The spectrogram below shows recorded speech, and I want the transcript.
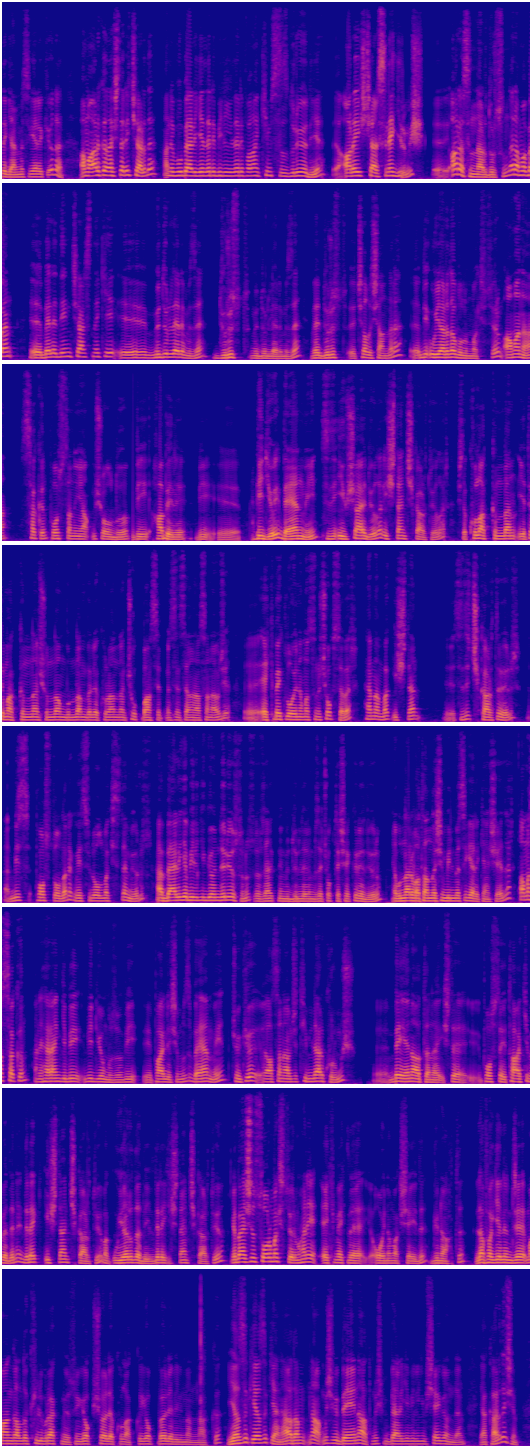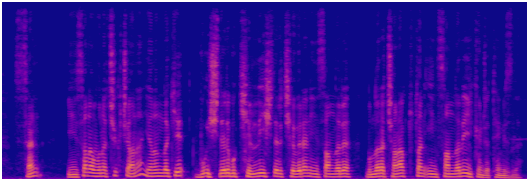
de gelmesi gerekiyor da. Ama arkadaşlar içeride hani bu belgeleri, bilgileri falan kim sızdırıyor diye e, arayış içerisine girmiş. E, arasınlar dursunlar ama ben e, belediyenin içerisindeki e, müdürlerimize, dürüst müdürlerimize ve dürüst e, çalışanlara e, bir uyarıda bulunmak istiyorum. Aman ha sakın postanın yapmış olduğu bir haberi, bir e, videoyu beğenmeyin. Sizi ifşa ediyorlar, işten çıkartıyorlar. İşte kul hakkından, yetim hakkından, şundan bundan böyle Kur'an'dan çok bahsetmesini seven Hasan Avcı e, ekmekle oynamasını çok sever. Hemen bak işten e, sizi çıkartıverir. Yani biz posta olarak vesile olmak istemiyoruz. Ha, belge bilgi gönderiyorsunuz. Özellikle müdürlerimize çok teşekkür ediyorum. Ya bunlar vatandaşın bilmesi gereken şeyler. Ama sakın hani herhangi bir videomuzu, bir e, paylaşımımızı beğenmeyin. Çünkü Hasan Avcı timler kurmuş. E, Beğeni atana işte postayı takip edene direkt işten çıkartıyor. Bak uyarı da değil direkt işten çıkartıyor. Ya ben şimdi sormak istiyorum hani ekmekle oynamak şeydi günahtı. Lafa gelince mangalda kül bırakmıyorsun. Yok şöyle kul hakkı yok böyle bilmem ne hakkı. Yazık yazık yani adam ne yapmış bir beğeni atmış bir belge bilgi bir şey göndermiş. Ya kardeşim sen insan avına çıkacağına yanındaki bu işleri bu kirli işleri çeviren insanları bunlara çanak tutan insanları ilk önce temizle.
